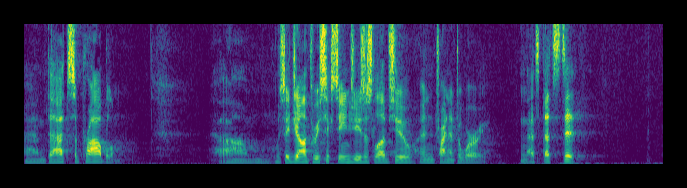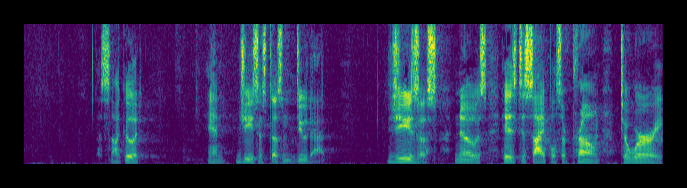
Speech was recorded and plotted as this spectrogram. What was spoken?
And that's a problem. Um, we say John 3:16, Jesus loves you, and try not to worry. And that's, that's it. That's not good. And Jesus doesn't do that. Jesus knows his disciples are prone to worry,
